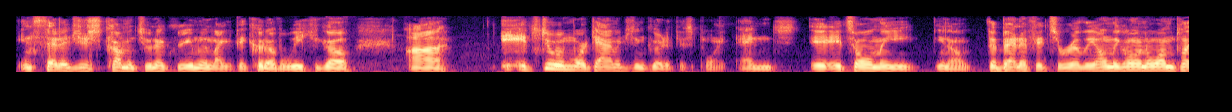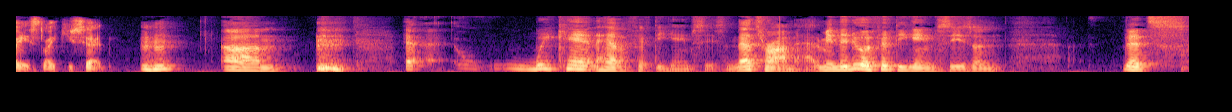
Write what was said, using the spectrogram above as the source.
instead of just coming to an agreement like they could have a week ago. Uh, it's doing more damage than good at this point. point, and it's only you know the benefits are really only going to one place, like you said. Mm-hmm. Um, we can't have a 50 game season. That's where I'm at. I mean, they do a 50 game season. That's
